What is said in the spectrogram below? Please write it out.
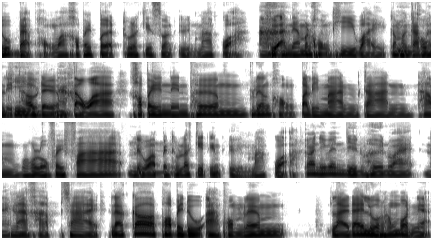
รูปแบบของว่าเขาไปเปิดธุรกิจส่วนอื่นมากกว่าอ่าคืออันเนี้ยมันคงที่ไว้กำลังการผลิตเท่าเดิมคงที่นะครับแต่ว่าเขาไปเน้นเพิ่มเรื่องของปริมาณการทำโรงไฟฟ้า หรือว่าอืมเป็นธุรกิจอื่น ๆ มากกว่า ก็อันนี้เป็นยืนพื้นไว้นะครับนะครับ ใช่ แล้วก็พอไปดูอะผมเริ่มรายได้รวมทั้งหมดเนี่ย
